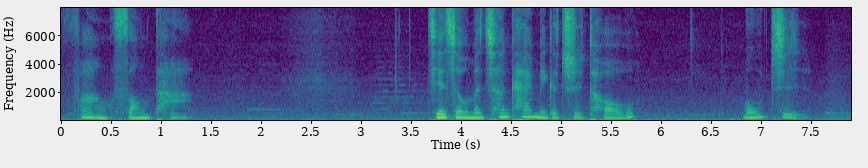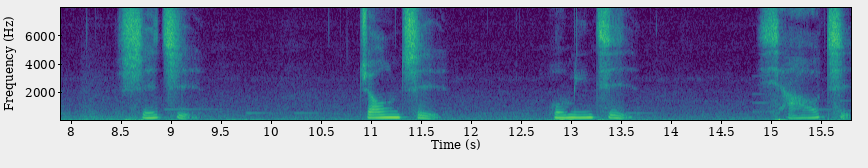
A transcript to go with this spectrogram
放松它。接着，我们撑开每个指头：拇指、食指、中指、无名指、小指。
